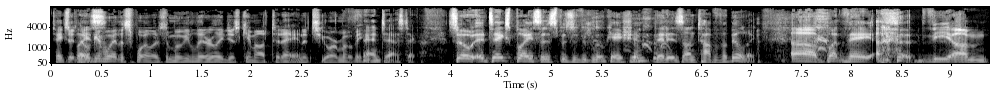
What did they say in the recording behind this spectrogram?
takes place. Don't give away the spoilers. The movie literally just came out today, and it's your movie. Fantastic. So it takes place at a specific location that is on top of a building. Uh, but they, the um,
